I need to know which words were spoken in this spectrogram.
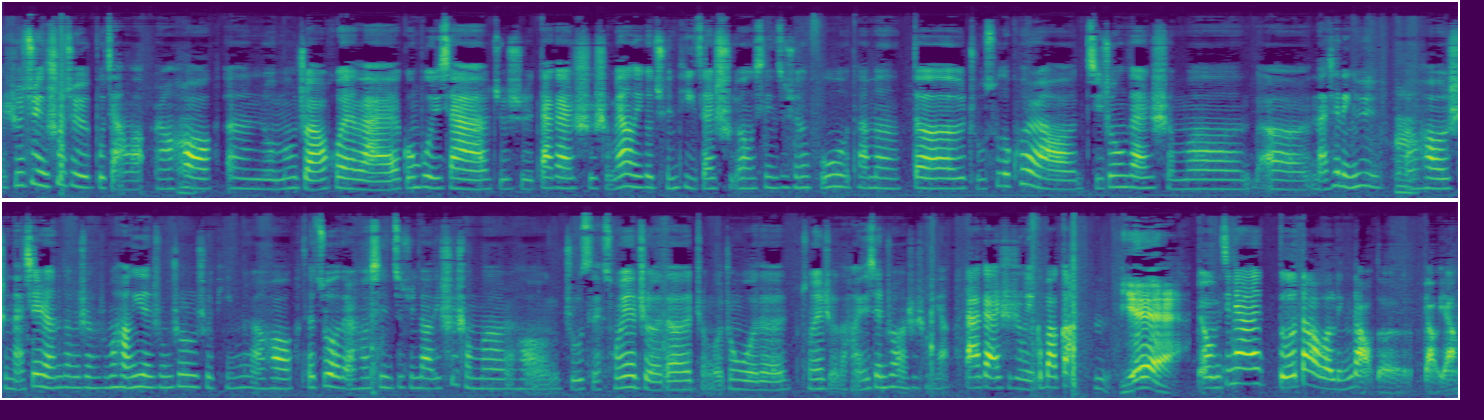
数据数据不讲了，然后嗯，我们主要会来公布一下，就是大概是什么样的一个群体在使用心理咨询的服务，他们的主诉的困扰集中在什么呃哪些领域，然后是哪些人，他们是什么行业、什么收入水平，然后在做的，然后心理咨询到底是什么，然后诸如此，从业者的整个中国的从业者的行业现状是什么样，大概是这么一个报告。嗯，耶，我们今天还得到了领导的表扬，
